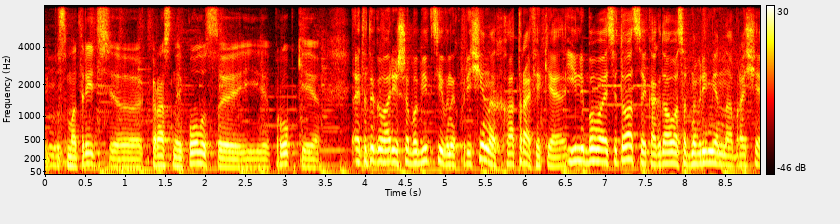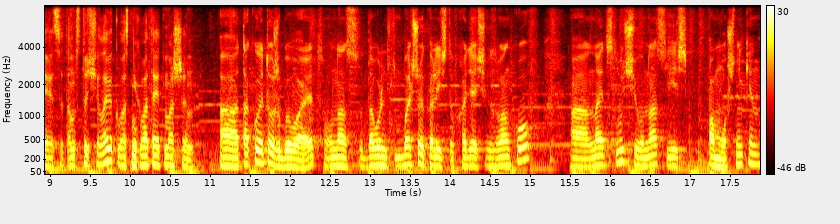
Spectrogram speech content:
и посмотреть э, красные полосы и пробки. Это ты говоришь об объективных причинах, о трафике. Или бывает ситуация, когда у вас одновременно обращается там 100 человек, у вас не хватает машин. А, такое тоже бывает. У нас довольно большое количество входящих звонков. А, на этот случай у нас есть помощники,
